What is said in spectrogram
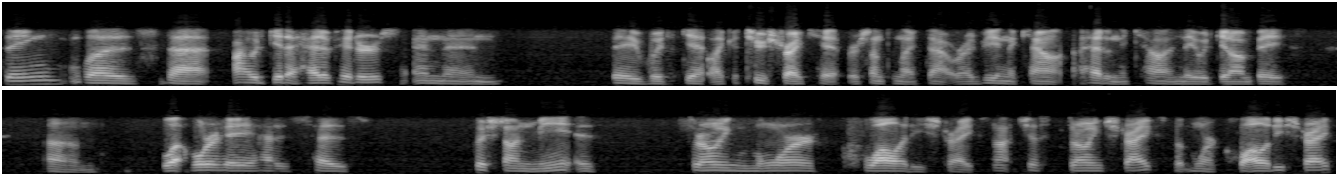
thing was that I would get ahead of hitters and then they would get like a two strike hit or something like that, where I'd be in the count ahead in the count and they would get on base. Um, what Jorge has has pushed on me is throwing more quality strikes, not just throwing strikes, but more quality strikes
